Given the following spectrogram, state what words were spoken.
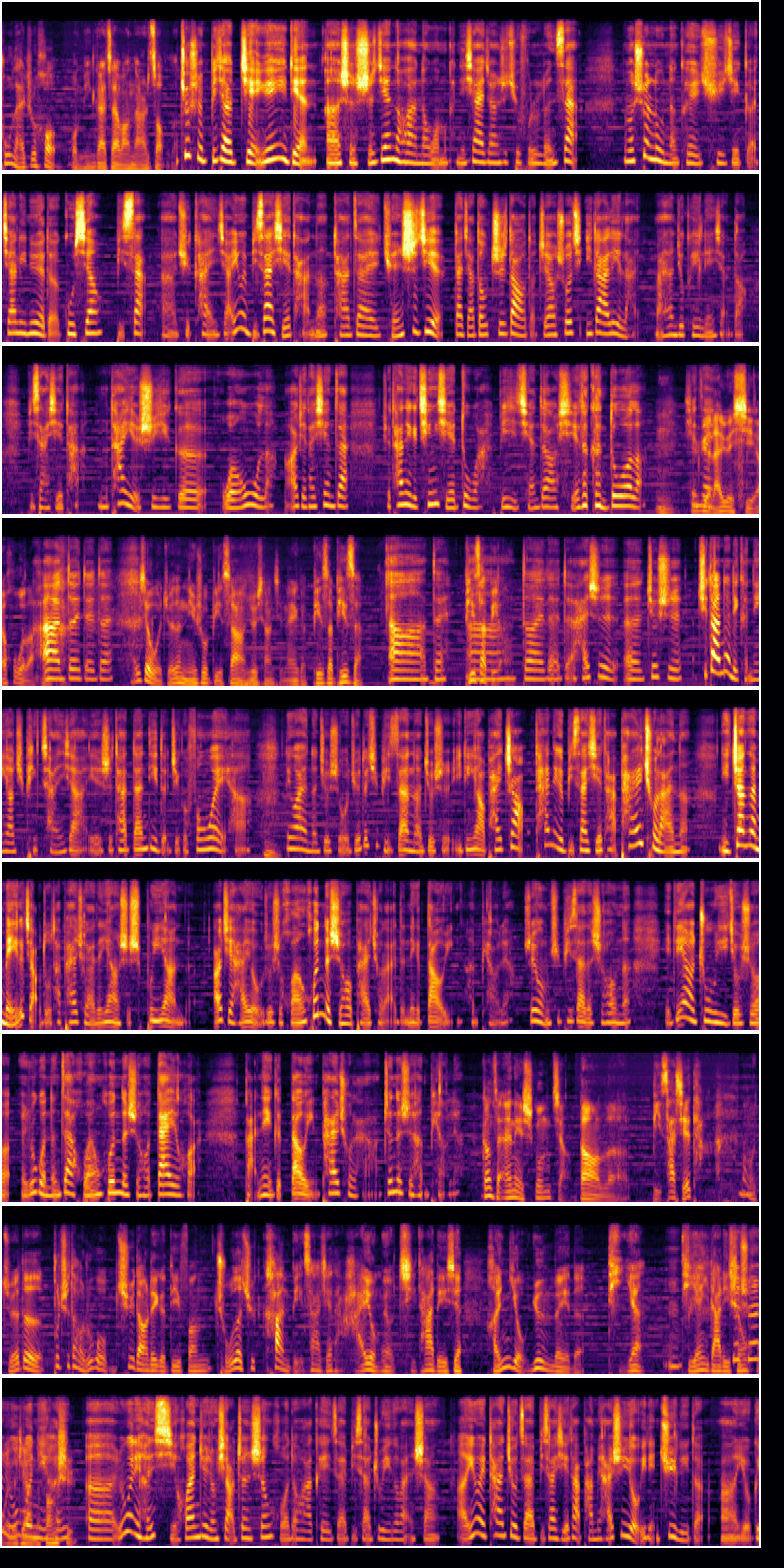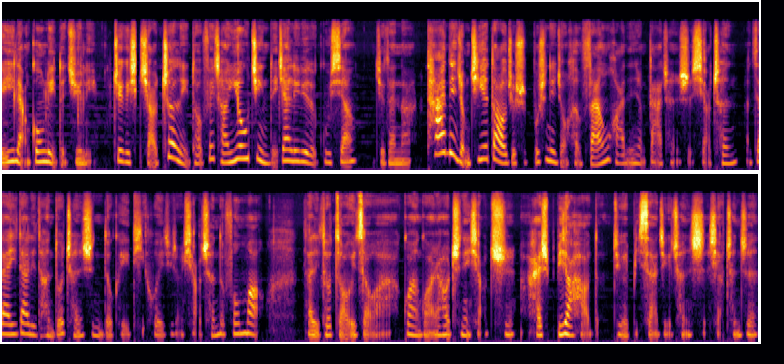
出来之后，我们应该再往哪儿走了？就是比较简约一点，呃，省时间的话呢，我们肯定下一站是去佛罗伦萨。那么顺路呢，可以去这个伽利略的故乡比萨啊，去看一下。因为比萨斜塔呢，它在全世界大家都知道的，只要说起意大利来，马上就可以联想到比萨斜塔。那么它也是一个文物了，而且它现在就它那个倾斜度啊，比以前都要斜的更多了。嗯，现在越来越邪乎了。啊，对对对，而且我觉得你一说比萨，就想起那个披萨披萨。啊，对，披萨饼啊对对对，还是呃，就是去到那里肯定要去品尝一下，也是它当地的这个风味哈。嗯另外呢，就是我觉得去比赛呢，就是一定要拍照。它那个比赛斜塔拍出来呢，你站在每一个角度，它拍出来的样式是不一样的。而且还有就是黄昏的时候拍出来的那个倒影很漂亮，所以我们去比赛的时候呢，一定要注意，就是说，呃如果能在黄昏的时候待一会儿，把那个倒影拍出来啊，真的是很漂亮。刚才安内是跟我们讲到了比萨斜塔，那我觉得不知道如果我们去到这个地方，除了去看比萨斜塔，还有没有其他的一些很有韵味的体验？嗯体验意大利生活的这样的方式。呃，如果你很喜欢这种小镇生活的话，可以在比萨住一个晚上啊、因为它就在比萨斜塔旁边，还是有一点距离的啊、有个一两公里的距离。这个小镇里头非常幽静的伽利略的故乡就在那。它那种街道就是不是那种很繁华的那种大城市，小城，在意大利的很多城市你都可以体会这种小城的风貌，在里头走一走啊，逛一逛，然后吃点小吃，还是比较好的。这个比萨这个城市小城镇。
